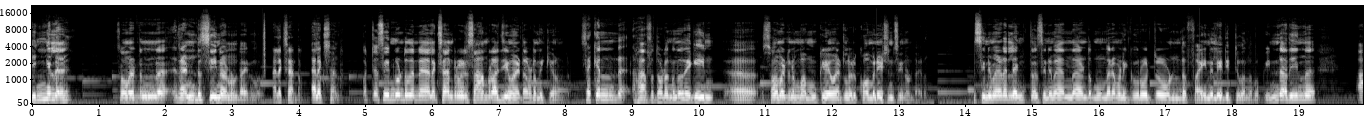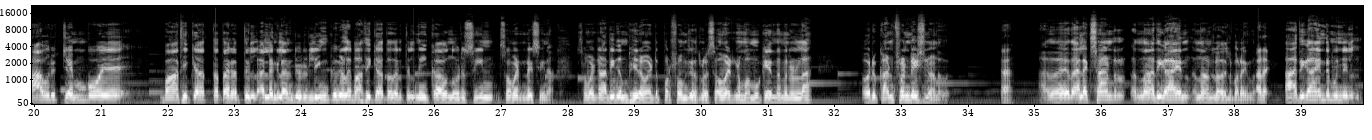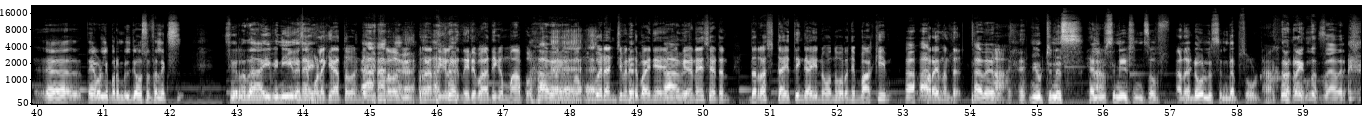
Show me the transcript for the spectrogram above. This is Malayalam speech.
കിങ്ങിൽ സോമേട്ടന് രണ്ട് സീനാണ് ഉണ്ടായിരുന്നത്. അലക്സാണ്ടർ. അലക്സാണ്ടർ. ഒറ്റ സീൻ കൊണ്ട് തന്നെ അലക്സാണ്ടർ ഒരു സാമ്രാജ്യമായിട്ട് അവിടെ നിൽക്കുകയുണ്ട്. സെക്കൻഡ് ഹാഫ് തുടങ്ങുന്നത് എഗെയിൻ സോമേട്ടനും മമ്മൂക്കയുമായിട്ടുള്ള ഒരു കോമ്പിനേഷൻ സീൻ ഉണ്ടായിരുന്നു. സിനിമയുടെ ലെങ്ത് സിനിമ എന്നാണ്ട് മൂന്നര മണിക്കൂറോറ്റോ ഉണ്ട് ഫൈനൽ എഡിറ്റ് വന്നപ്പോൾ. പിന്നെ അതിൽ നിന്ന് ആ ഒരു ടെമ്പോയെ ബാധിക്കാത്ത തരത്തിൽ അല്ലെങ്കിൽ അതിന്റെ ഒരു ലിങ്കുകളെ ബാധിക്കാത്ത തരത്തിൽ നീക്കാവുന്ന ഒരു സീൻ സോമേട്ടന്റെ സീനാണ് സോമേട്ടൻ അതിഗംഭീരമായിട്ട് പെർഫോം ചെയ്തിട്ടുള്ളത് സോമേട്ടനും മമ്മൂക്കയും തമ്മിലുള്ള ഒരു കൺഫ്രണ്ടേഷനാണത്. അതായത് അലക്സാണ്ടർ എന്ന അധികായൻ എന്നാണല്ലോ അതിൽ പറയുന്നത് അതെ. ആ അധികായന്റെ മുന്നിൽ തേവള്ളിപ്പറമ്പിൽ ജോസഫ് അലക്സ് ചെറുതായി വിനീതനായി മുളയ്ക്കാത്തവന്റെ വിപ്ലവ വിഭ്രാന്തികൾക്ക് നിരുപാധികം മാപ്പ്. നമുക്ക് ഒരു അഞ്ചു മിനിറ്റ് പറഞ്ഞു അതെ. കഴിഞ്ഞാൽ ഗണേശ് ചേട്ടൻ the rest I think I know എന്ന് പറഞ്ഞ് ബാക്കി പറയുന്നുണ്ട് അതെ. മ്യൂട്ടിനസ് ഹെലൂസിനേഷൻസ് ഓഫ് അതെ. എപ്പിസോഡ് പറയുന്ന സാധനം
